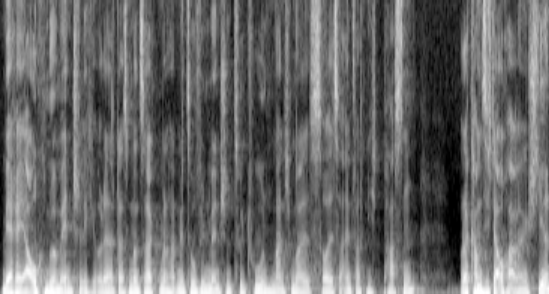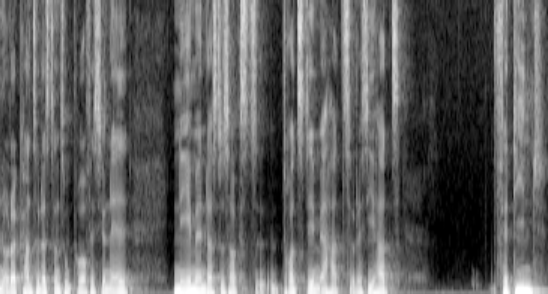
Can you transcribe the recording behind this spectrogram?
Wäre ja auch nur menschlich, oder? Dass man sagt, man hat mit so vielen Menschen zu tun, manchmal soll es einfach nicht passen. Oder kann man sich da auch arrangieren oder kannst du das dann so professionell nehmen, dass du sagst, trotzdem er hat oder sie hat verdient,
